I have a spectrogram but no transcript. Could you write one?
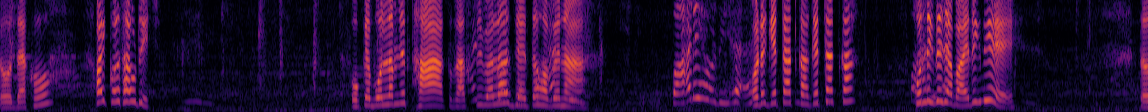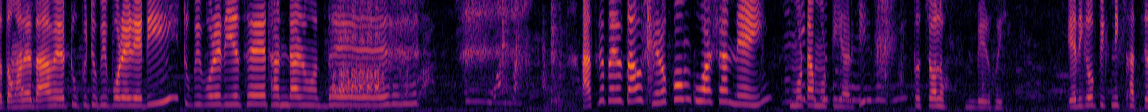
তো দেখো। ওই কোথায় উঠিস? ওকে বললাম যে থাক রাত্রিবেলা যেতে হবে না। পারি হরি হ্যাঁ। ওটা গেট টাটকা গেট টাটকা। কোন দিক দিয়ে যাবা? এদিক দিয়ে? তো তোমাদের দাদা ভাই টুপি টুপি পরে রেডি টুপি পরে দিয়েছে ঠান্ডার মধ্যে। আজকে তো তাও সেরকম কুয়াশা নেই, মোটামুটি আর কি। তো চলো, বের হই। এদিকেও পিকনিক খাচ্ছে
